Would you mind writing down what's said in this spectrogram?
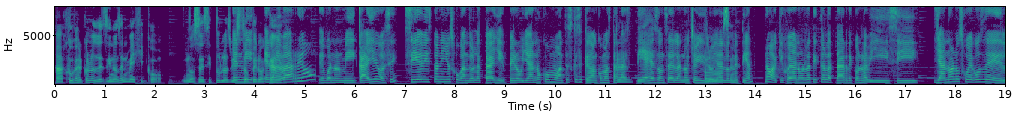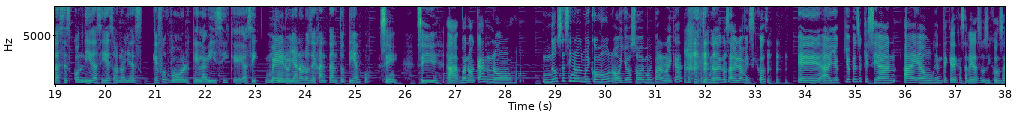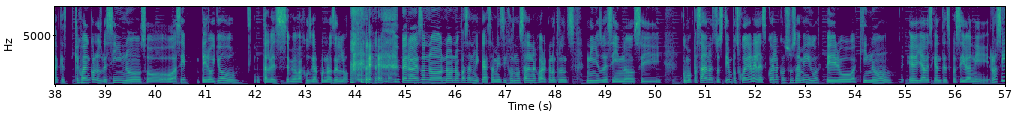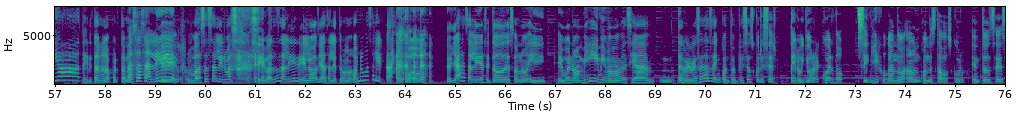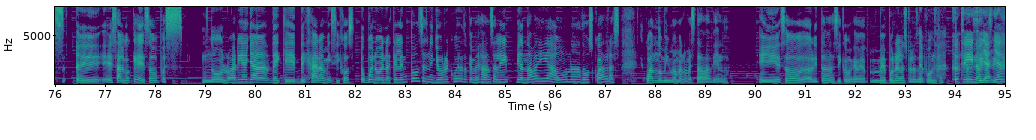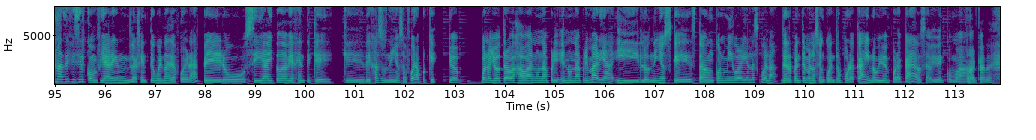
a jugar con los vecinos en México. No sé si tú lo has visto, mi, pero acá... en mi barrio, eh, bueno, en mi calle o así, sí he visto a niños jugando en la calle, pero ya no como antes que se quedaban como hasta las 10, 11 de la noche y luego Oh, ya los sí. metían. No, aquí juegan un ratito en la tarde con la bici. Ya no a los juegos de las escondidas y eso, no, ya es que fútbol, que la bici, que así. Pero ya no los dejan tanto tiempo. Sí, sí. Ah, bueno, acá no, no sé si no es muy común o yo soy muy paranoica que no dejo salir a mis hijos. Eh, ah, yo, yo pienso que sí han- hay aún gente que deja salir a sus hijos a que, que jueguen con los vecinos o, o así. Pero yo, tal vez se me va a juzgar por no hacerlo. Pero eso no, no, no pasa en mi casa. Mis hijos no salen a jugar con otros niños vecinos y como pasaba en nuestros tiempos, juegan en la escuela con sus amigos, pero aquí no. Eh, ya ves que antes pues iban y Rocío, te gritaban en la puerta, ¿no? ¡Vas a salir! Eh, vas a salir, vas a, sí, vas a salir y luego ya salía tu mamá, hoy no va a salir. o ya salías y todo eso, ¿no? Y, y bueno, a mí mi mamá me decía, "Mm, te regresas en cuanto empiece a oscurecer. Pero yo recuerdo seguir jugando aún cuando estaba oscuro. Entonces, eh, es algo que eso, pues, no lo haría ya de que dejara a mis hijos. Bueno, en aquel entonces yo recuerdo que me dejaban salir y andaba ahí a una, dos cuadras cuando mi mamá no me estaba viendo. Y eso ahorita así como que me, me pone los pelos de, de punta. punta. Sí, no, Sí, ya, sí. ya es más difícil confiar en la gente buena de afuera, pero sí hay todavía gente que, que deja a sus niños afuera, porque yo, bueno, yo trabajaba en una, pri- en una primaria y los niños que están conmigo ahí en la escuela, de repente me los encuentro por acá y no viven por acá, o sea, viven como a, Ah,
